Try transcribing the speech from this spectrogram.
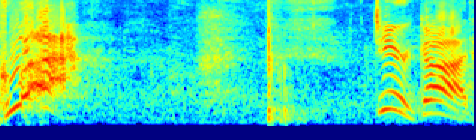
Hooah! Dear God.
